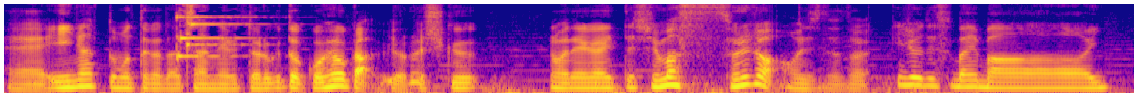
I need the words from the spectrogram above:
えー、いいなと思った方はチャンネル登録と高評価よろしくお願いいたします。それでは本日の動画以上です。バイバーイ。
